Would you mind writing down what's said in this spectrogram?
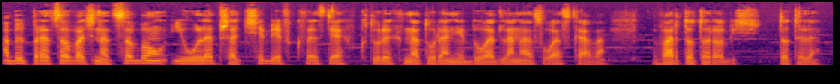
aby pracować nad sobą i ulepszać siebie w kwestiach, w których natura nie była dla nas łaskawa. Warto to robić. To tyle.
